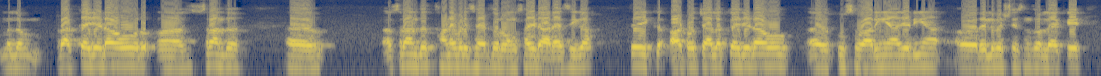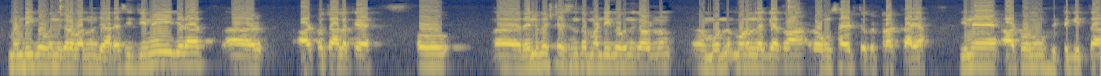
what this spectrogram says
ਮਤਲਬ ਟਰੱਕ ਹੈ ਜਿਹੜਾ ਉਹ ਅਹ, ਸਰਹੰਦ ਸਰਹੰਦ ਥਾਣੇ ਵਾਲੀ ਸਾਈਡ ਤੋਂ ਰੋਂਗ ਸਾਈਡ ਆ ਰਿਹਾ ਸੀਗਾ। ਤੇ ਇੱਕ ਆਟੋ ਚਾਲਕ ਹੈ ਜਿਹੜਾ ਉਹ ਕੁਝ ਸਵਾਰੀਆਂ ਜਿਹੜੀਆਂ ਰੇਲਵੇ ਸਟੇਸ਼ਨ ਤੋਂ ਲੈ ਕੇ ਮੰਡੀ ਗੋਬਿੰਦਗੜ੍ਹ ਵੱਲ ਨੂੰ ਜਾ ਰਿਹਾ ਸੀ। ਜਿਵੇਂ ਹੀ ਜਿਹੜਾ ਆਟੋ ਚਾਲਕ ਹੈ ਉਹ ਰੇਲਵੇ ਸਟੇਸ਼ਨ ਤੋਂ ਮੰਡੀ ਗੋਬਿੰਦਗੜ੍ਹ ਨੂੰ ਅਹ, ਮੁੜਨ ਲੱਗਿਆ ਤਾਂ ਰੋਂਗ ਸਾਈਡ ਤੋਂ ਇੱਕ ਟਰੱਕ ਆਇਆ ਜਿਹਨੇ ਆਟੋ ਨੂੰ ਹਿੱਟ ਕੀਤਾ।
